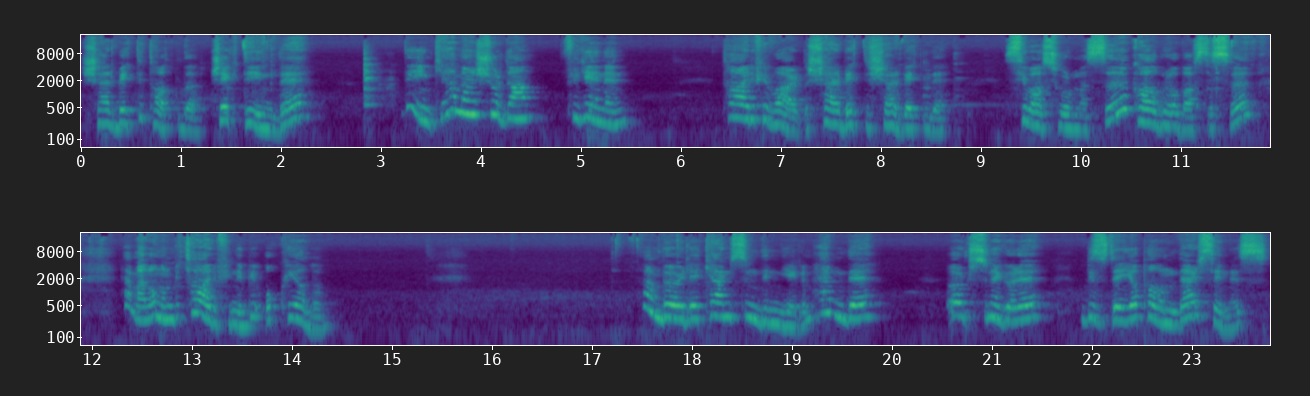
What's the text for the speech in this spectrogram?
şerbetli tatlı çektiğinde deyin ki hemen şuradan Figen'in tarifi vardı. Şerbetli şerbetli Sivas hurması, kalbura bastısı. Hemen onun bir tarifini bir okuyalım. Hem böyle kendisini dinleyelim hem de ölçüsüne göre biz de yapalım derseniz.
